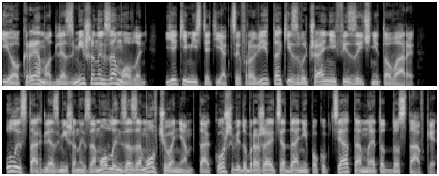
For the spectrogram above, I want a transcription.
і окремо для змішаних замовлень, які містять як цифрові, так і звичайні фізичні товари. У листах для змішаних замовлень за замовчуванням також відображаються дані покупця та метод доставки.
